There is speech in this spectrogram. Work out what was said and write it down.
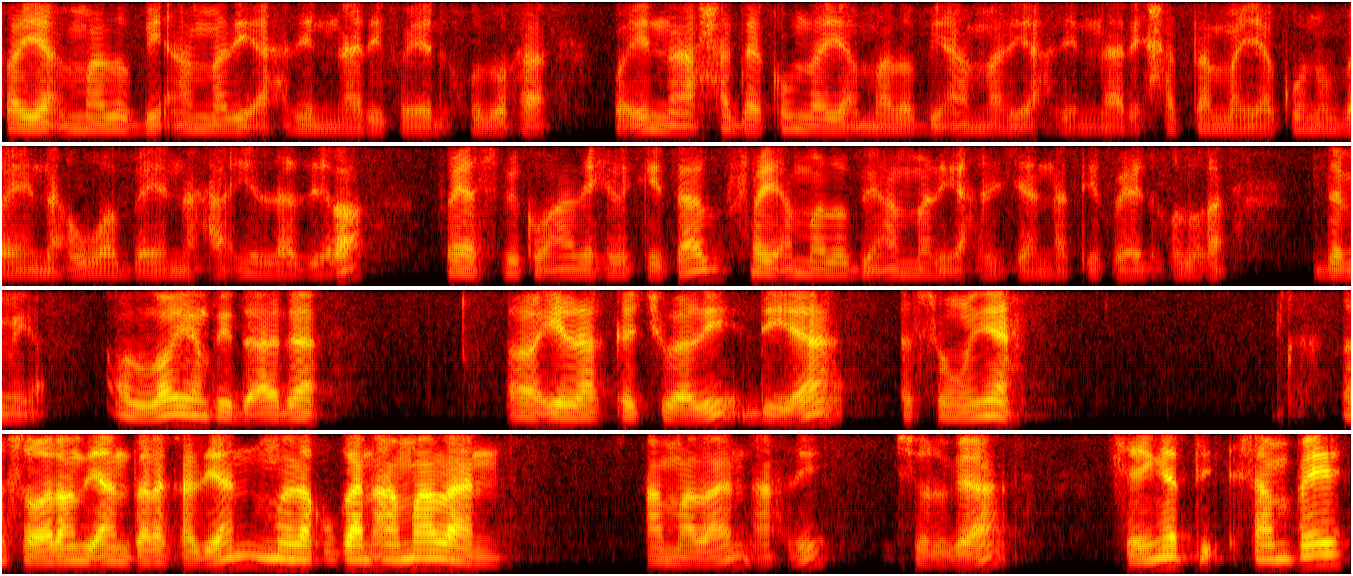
fayamalu bi amali ahli an-nari fayadkhuluha. Wa inna ahadakum la ya'malu bi amali ahli an-nari hatta ma yakunu bainahu wa bainaha illa zira. Fayasbiqu alaihi alkitab fayamalu bi amali ahli jannati fayadkhuluha. Demi Allah yang tidak ada uh, ilah kecuali dia sesungguhnya seorang di antara kalian melakukan amalan amalan ahli surga sehingga sampai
